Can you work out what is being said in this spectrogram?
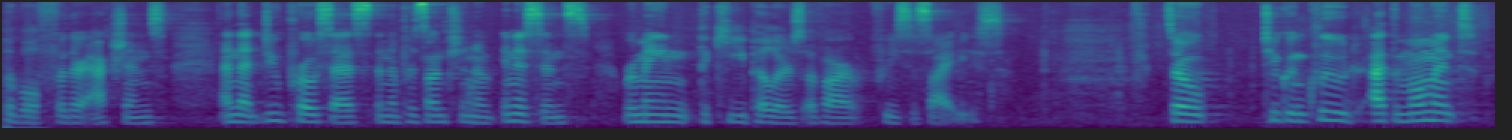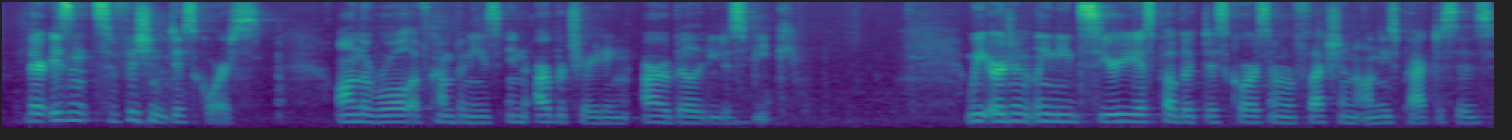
for their actions, and that due process and the presumption of innocence remain the key pillars of our free societies. So to conclude, at the moment, there isn't sufficient discourse on the role of companies in arbitrating our ability to speak. We urgently need serious public discourse and reflection on these practices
